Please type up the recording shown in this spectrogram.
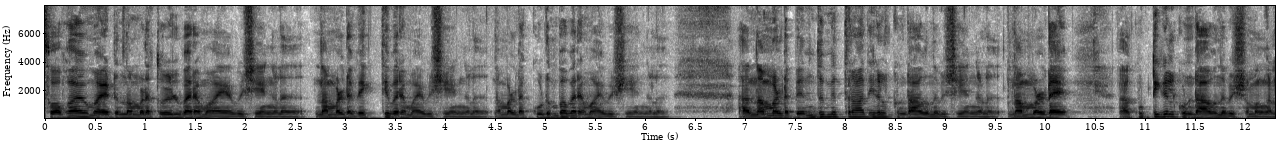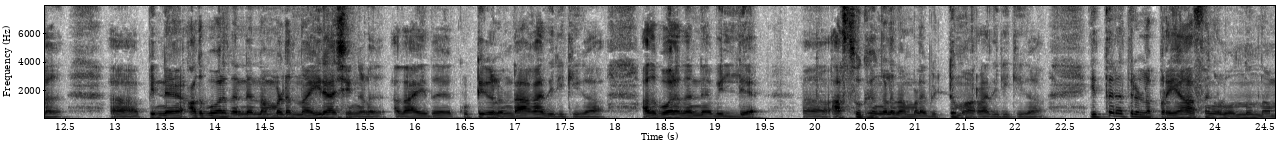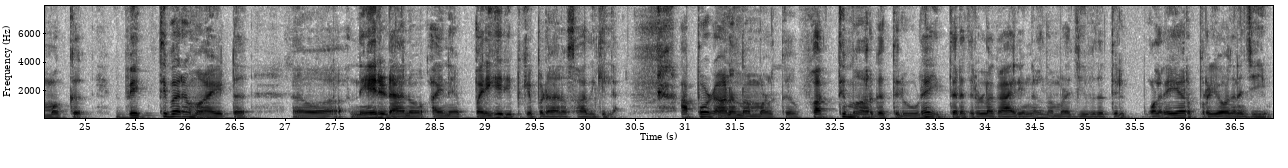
സ്വാഭാവികമായിട്ടും നമ്മുടെ തൊഴിൽപരമായ വിഷയങ്ങൾ നമ്മളുടെ വ്യക്തിപരമായ വിഷയങ്ങൾ നമ്മളുടെ കുടുംബപരമായ വിഷയങ്ങൾ നമ്മളുടെ ബന്ധുമിത്രാദികൾക്കുണ്ടാകുന്ന വിഷയങ്ങൾ നമ്മളുടെ കുട്ടികൾക്കുണ്ടാകുന്ന വിഷമങ്ങൾ പിന്നെ അതുപോലെ തന്നെ നമ്മളുടെ നൈരാശ്യങ്ങൾ അതായത് കുട്ടികൾ ഉണ്ടാകാതിരിക്കുക അതുപോലെ തന്നെ വലിയ അസുഖങ്ങൾ നമ്മളെ വിട്ടുമാറാതിരിക്കുക ഇത്തരത്തിലുള്ള പ്രയാസങ്ങളൊന്നും നമുക്ക് വ്യക്തിപരമായിട്ട് നേരിടാനോ അതിനെ പരിഹരിപ്പിക്കപ്പെടാനോ സാധിക്കില്ല. അപ്പോഴാണ് നമ്മൾക്ക് ഭക്തിമാർഗത്തിലൂടെ ഇത്തരത്തിലുള്ള കാര്യങ്ങൾ നമ്മുടെ ജീവിതത്തിൽ വളരെയേറെ പ്രയോജനം ചെയ്യും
